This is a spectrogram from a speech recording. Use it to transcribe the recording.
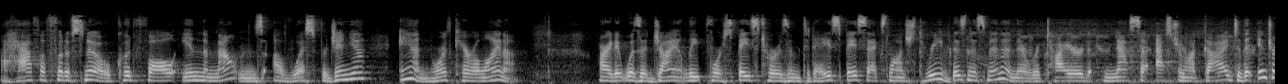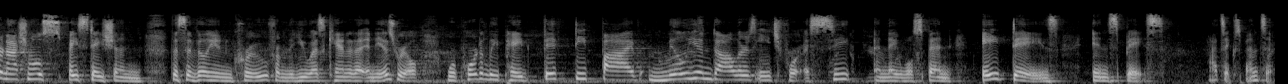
A half a foot of snow could fall in the mountains of West Virginia and North Carolina. All right, it was a giant leap for space tourism today. SpaceX launched three businessmen and their retired NASA astronaut guide to the International Space Station. The civilian crew from the U.S., Canada, and Israel reportedly paid $55 million each for a seat, and they will spend eight days in space. That's expensive.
